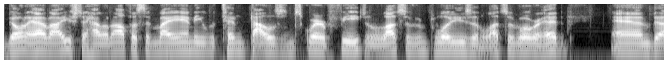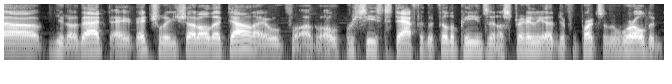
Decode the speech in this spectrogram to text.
don't have. I used to have an office in Miami with ten thousand square feet and lots of employees and lots of overhead. And uh, you know that I eventually shut all that down. I oversee staff in the Philippines and Australia, different parts of the world, and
